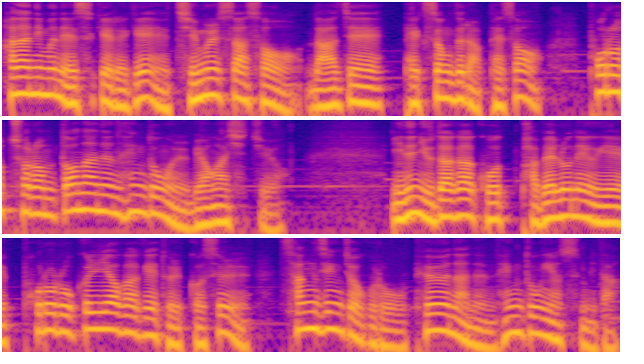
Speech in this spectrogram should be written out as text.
하나님은 에스겔에게 짐을 싸서 낮에 백성들 앞에서 포로처럼 떠나는 행동을 명하시지요. 이는 유다가 곧 바벨론에 의해 포로로 끌려가게 될 것을 상징적으로 표현하는 행동이었습니다.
